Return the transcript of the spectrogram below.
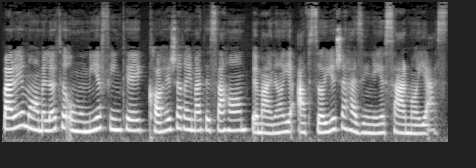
برای معاملات عمومی فینتک کاهش قیمت سهام به معنای افزایش هزینه سرمایه است.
